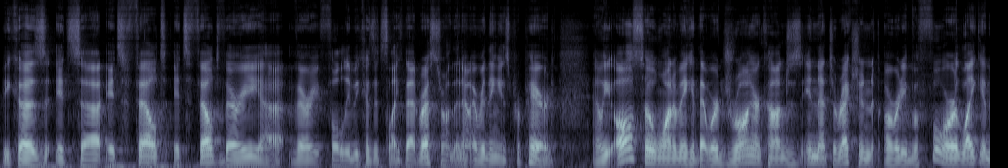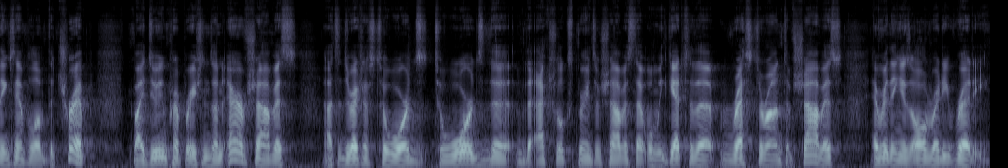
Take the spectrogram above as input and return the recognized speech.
because it's uh, it's felt it's felt very uh, very fully because it's like that restaurant that now everything is prepared, and we also want to make it that we're drawing our consciousness in that direction already before, like in the example of the trip, by doing preparations on erev Shabbos uh, to direct us towards towards the the actual experience of Shabbos. That when we get to the restaurant of Shabbos, everything is already ready.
